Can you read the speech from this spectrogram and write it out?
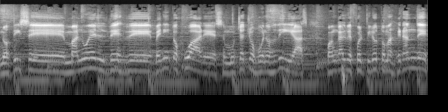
nos dice Manuel desde Benito Juárez. Muchachos, buenos días. Juan Galvez fue el piloto más grande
